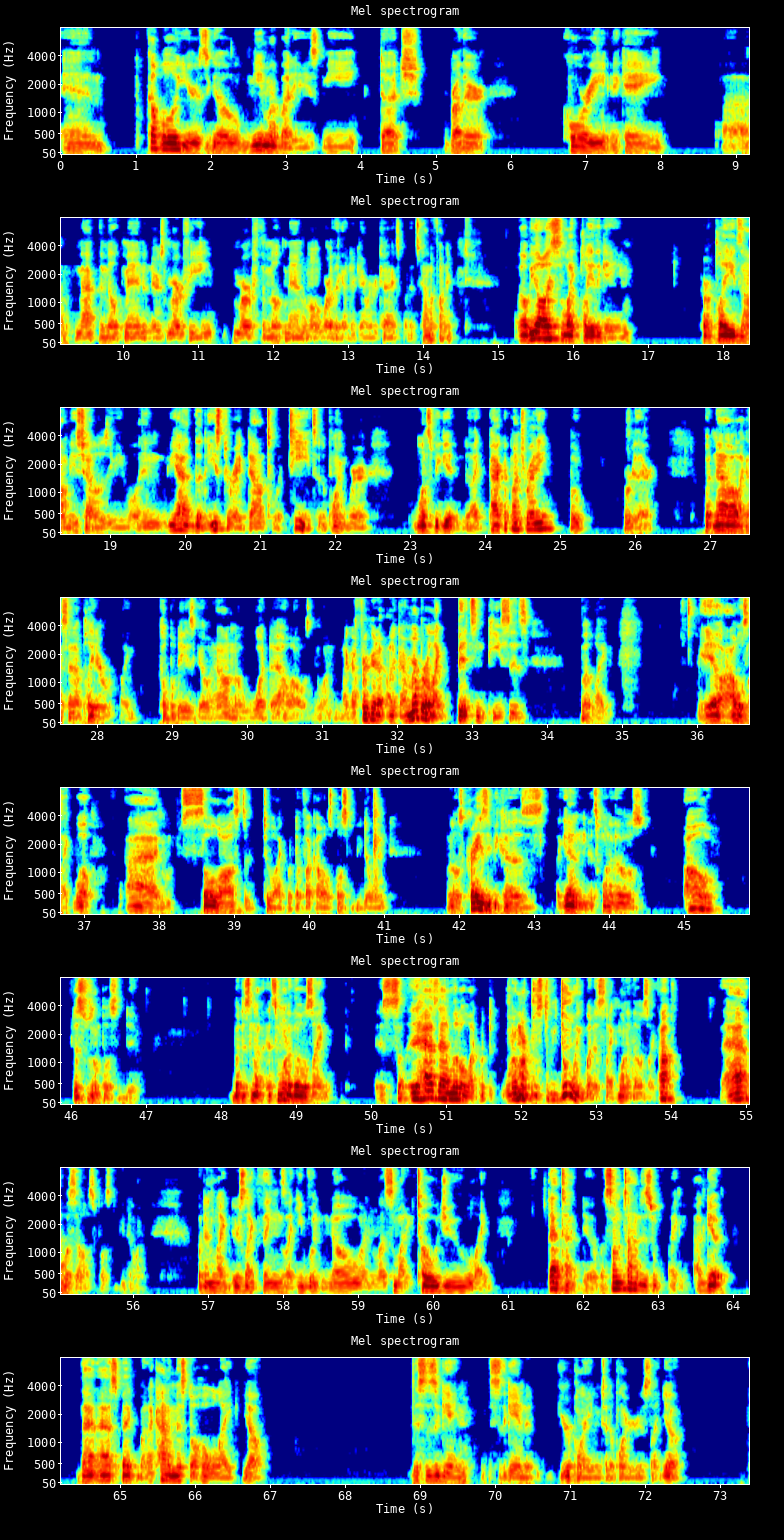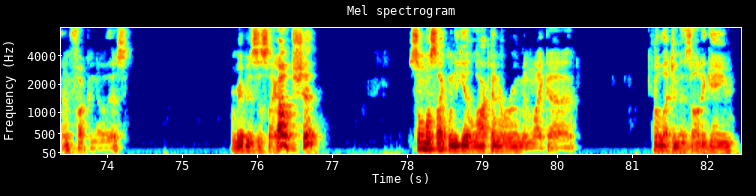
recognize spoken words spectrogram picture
And a couple of years ago me and my buddies me dutch brother corey aka uh, Map the Milkman, and there's Murphy, Murph the Milkman. I don't know where they got the camera tags, but it's kind of funny. uh, we always like play the game or played zombies, Shadows of Evil, and we had the Easter egg down to a T to the point where once we get like pack a punch ready, boom, we're there. But now, like I said, I played it like a couple days ago, and I don't know what the hell I was doing. Like I figured, out, like I remember like bits and pieces, but like yeah, I was like, whoa, I'm so lost to, like what the fuck I was supposed to be doing. But it was crazy because again, it's one of those, oh, this was what I'm supposed to do. But it's not. It's one of those like, it has that little like, what, what am I supposed to be doing? But it's like one of those like, oh, that was what I was supposed to be doing. But then like, there's like things like you wouldn't know unless somebody told you, like that type deal. But sometimes it's like I get that aspect, but I kind of miss the whole like, yo, this is a game. This is the game that you're playing to the point where you're just like, yo, I don't fucking know this. Or maybe it's just like, oh shit. It's almost like when you get locked in a room in like a, a Legend of Zelda game,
